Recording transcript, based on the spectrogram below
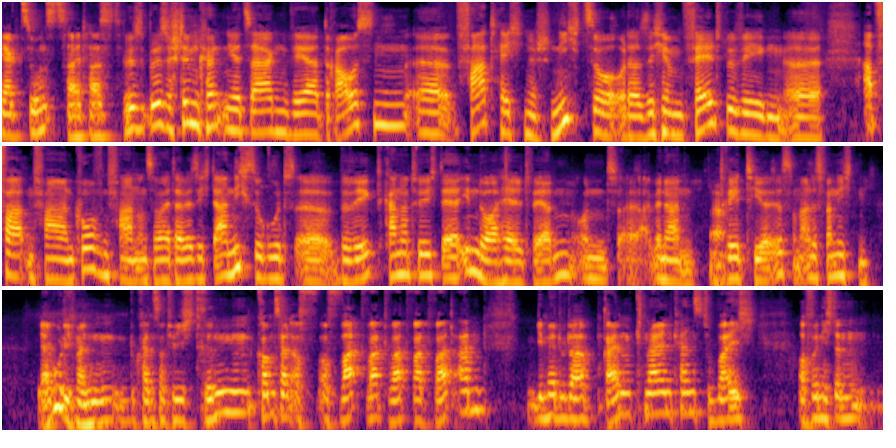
Reaktionszeit hast. Böse, böse Stimmen könnten jetzt sagen, wer draußen äh, fahrtechnisch nicht so oder sich im Feld bewegen, äh, Abfahrten fahren, Kurven fahren und so weiter, wer sich da nicht so gut äh, bewegt, kann natürlich der Indoor-Held werden und äh, wenn er ein ja. Drehtier ist und alles vernichten. Ja gut, ich meine, du kannst natürlich drin, kommst halt auf, auf Watt, Watt, Watt, Watt, Watt an. Je mehr du da reinknallen kannst, wobei ich, auch wenn ich dann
